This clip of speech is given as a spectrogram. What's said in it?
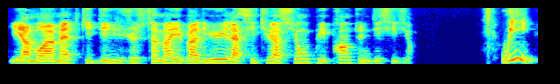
Il y a Mohamed qui dit justement évaluer la situation puis prendre une décision. Oui,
